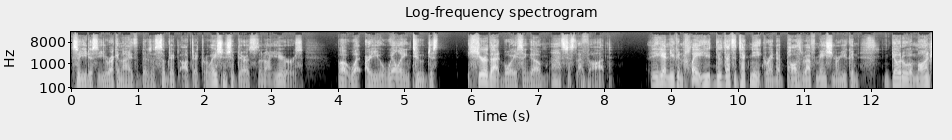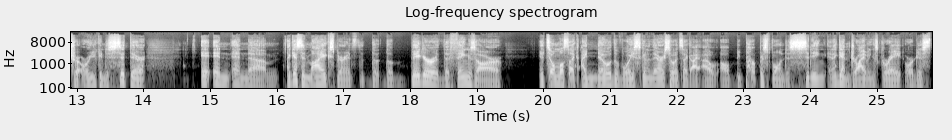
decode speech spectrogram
So you just you recognize that there's a subject-object relationship there, so they're not yours. But what are you willing to just hear that voice and go, that's ah, just a thought. Again, you can play. You, that's a technique, right? A positive affirmation, or you can go to a mantra, or you can just sit there. And and um, I guess in my experience, the, the the bigger the things are, it's almost like I know the voice is going to there, so it's like I, I'll, I'll be purposeful and just sitting. And again, driving's great, or just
